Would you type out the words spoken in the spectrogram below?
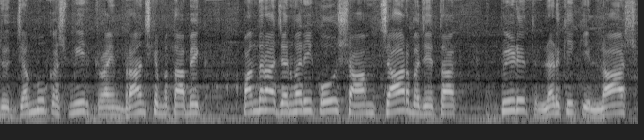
जो जम्मू कश्मीर क्राइम ब्रांच के मुताबिक 15 जनवरी को शाम चार बजे तक पीड़ित लड़की की लाश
